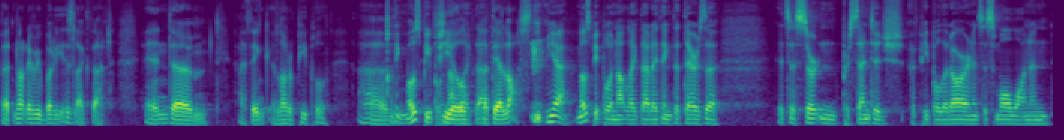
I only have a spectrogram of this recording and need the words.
But not everybody is like that. And um, I think a lot of people. Um, I think most people feel like that. that they're lost. yeah, most people are not like that. I think that there's a, it's a certain percentage of people that are, and it's a small one. And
